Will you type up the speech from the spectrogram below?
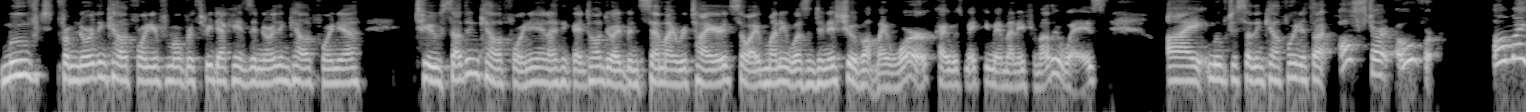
moved from Northern California, from over three decades in Northern California to Southern California, and I think I told you I'd been semi retired, so I, money wasn't an issue about my work. I was making my money from other ways. I moved to Southern California and thought, I'll start over. oh my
